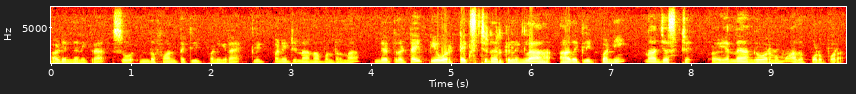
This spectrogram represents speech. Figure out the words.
அப்படின்னு நினைக்கிறேன். ஸோ இந்த ஃபாண்ட்டை கிளிக் பண்ணிக்கிறேன். கிளிக் பண்ணிவிட்டு நான் என்ன பண்ணுறேன்னா இந்த இடத்துல டைப் யுவர் டெக்ஸ்ட்னு இருக்கு இல்லைங்களா அதை கிளிக் பண்ணி நான் ஜஸ்ட்டு என்ன அங்கே வரணுமோ அதை போட போகிறேன்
